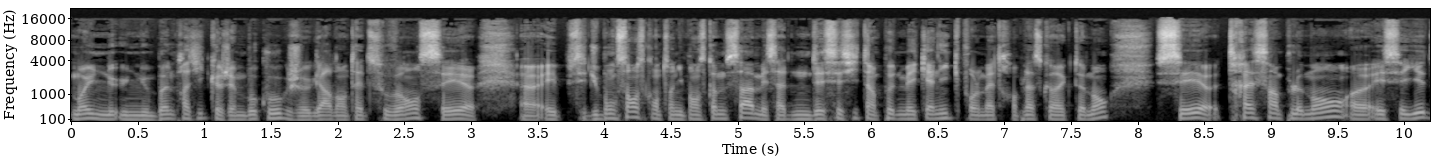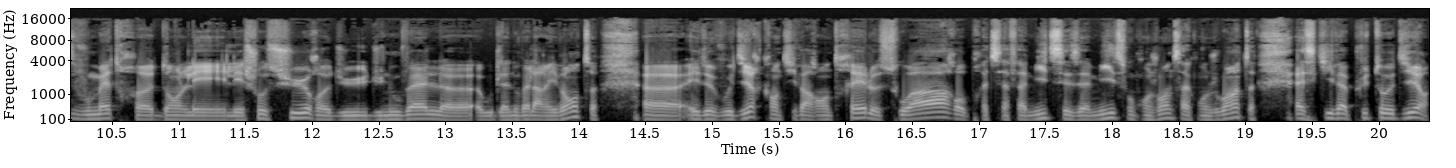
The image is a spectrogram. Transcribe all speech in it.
moi, une, bonne pratique que j'aime beaucoup, que je garde en tête souvent, c'est euh, et c'est du bon sens quand on y pense comme ça, mais ça nécessite un peu de mécanique pour le mettre en place correctement. C'est euh, très simplement euh, essayer de vous mettre dans les, chaussures du, nouvel ou de la nouvelle arrivante et de vous dire quand il va rentrer le soir auprès de sa famille, de ses amis, de son conjoint, de sa conjointe, est-ce qu'il va plutôt dire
